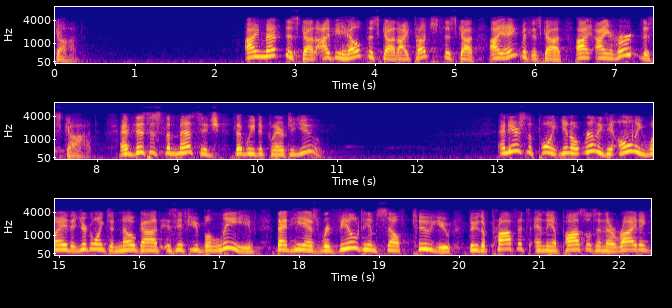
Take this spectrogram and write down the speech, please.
God. I met this God. I beheld this God. I touched this God. I ate with this God. I, I heard this God. And this is the message that we declare to you. And here's the point. You know, really, the only way that you're going to know God is if you believe that He has revealed Himself to you through the prophets and the apostles in their writings,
